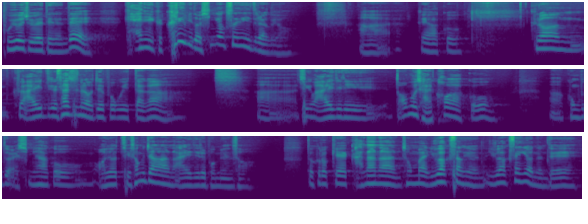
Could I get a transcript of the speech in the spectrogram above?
보여줘야 되는데 괜히 그 클립이 더 신경 쓰이더라고요. 아 그래갖고 그런 그 아이들의 사진을 어제 보고 있다가 아, 지금 아이들이 너무 잘 커갖고 어, 공부도 열심히 하고 어여티 성장한 아이들을 보면서 또 그렇게 가난한 정말 유학생이었, 유학생이었는데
